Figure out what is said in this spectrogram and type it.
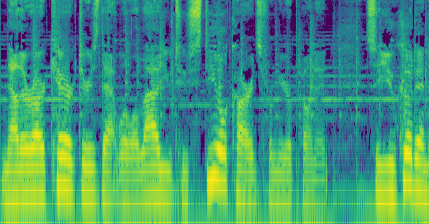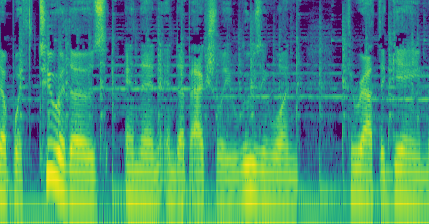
Now, there are characters that will allow you to steal cards from your opponent, so you could end up with two of those and then end up actually losing one throughout the game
